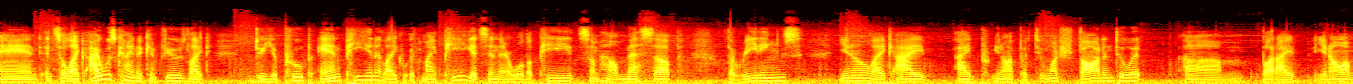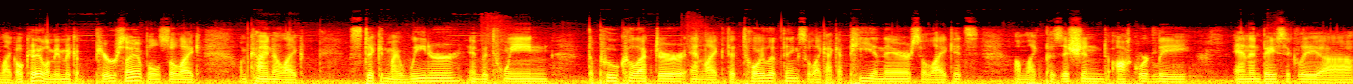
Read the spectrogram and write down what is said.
and and so like I was kind of confused like do you poop and pee in it? Like, if my pee gets in there, will the pee somehow mess up the readings? You know, like I, I, you know, I put too much thought into it. Um, but I, you know, I'm like, okay, let me make a pure sample. So like, I'm kind of like sticking my wiener in between the poo collector and like the toilet thing, so like I could pee in there. So like it's, I'm like positioned awkwardly, and then basically, uh,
